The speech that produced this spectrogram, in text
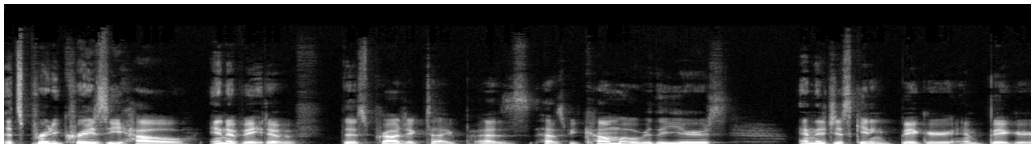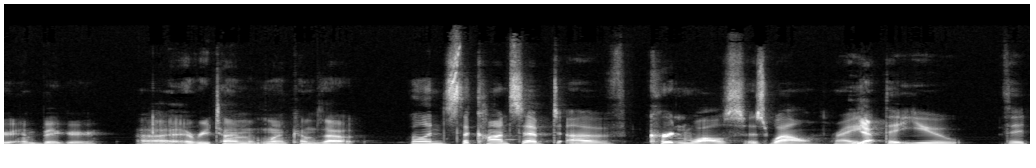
it's pretty crazy how innovative this project type has has become over the years, and they're just getting bigger and bigger and bigger uh, every time when it comes out. Well, and it's the concept of curtain walls as well, right? Yeah. That you that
